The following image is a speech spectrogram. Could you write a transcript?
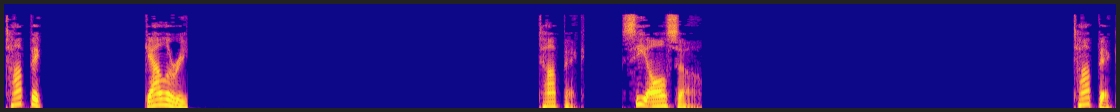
Topic. Gallery. Topic. See also. Topic.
